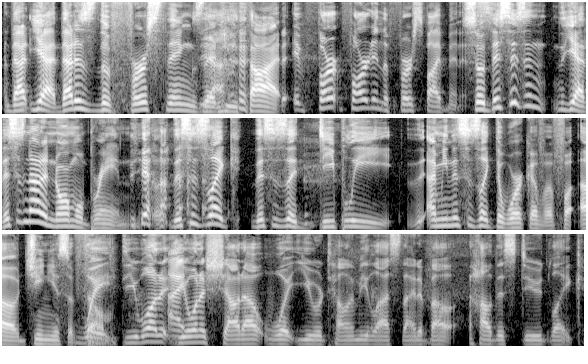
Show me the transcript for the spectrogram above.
that yeah that is the first things that Yeah. he thought It fart, fart in the first five minutes. so this isn't yeah, this is not a normal brain. Yeah. This is like this is a deeply I mean this is like the work of a, fu- a genius of film. Wait, do you want to do I- you want to shout out what you were telling me last night about how this dude like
